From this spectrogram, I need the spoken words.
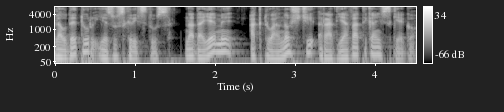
Laudetur Jezus Chrystus. Nadajemy aktualności Radia Watykańskiego.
